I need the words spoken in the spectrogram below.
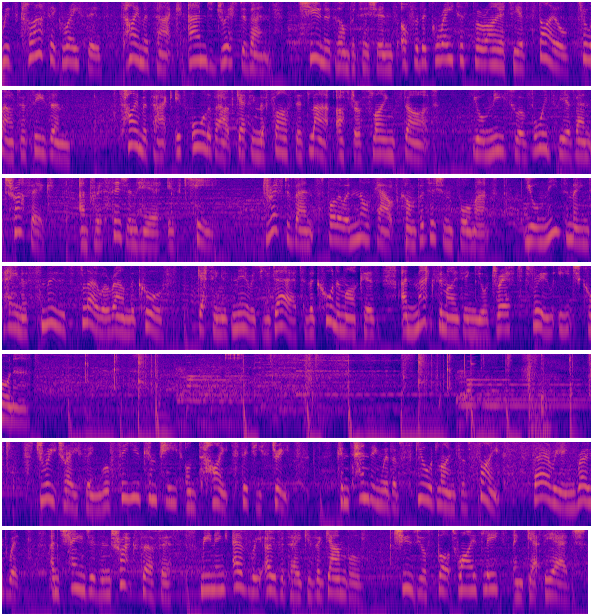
With classic races, time attack and drift events, tuner competitions offer the greatest variety of styles throughout a season. Time attack is all about getting the fastest lap after a flying start. You'll need to avoid the event traffic, and precision here is key. Drift events follow a knockout competition format. You'll need to maintain a smooth flow around the course, getting as near as you dare to the corner markers and maximising your drift through each corner. Street racing will see you compete on tight city streets, contending with obscured lines of sight, varying road widths, and changes in track surface, meaning every overtake is a gamble. Choose your spot wisely and get the edge.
